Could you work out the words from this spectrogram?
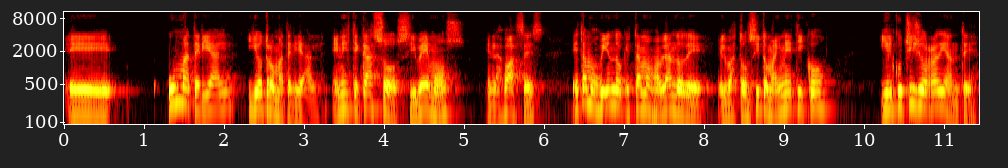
eh, un material y otro material. En este caso, si vemos en las bases, estamos viendo que estamos hablando de el bastoncito magnético y el cuchillo radiante.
